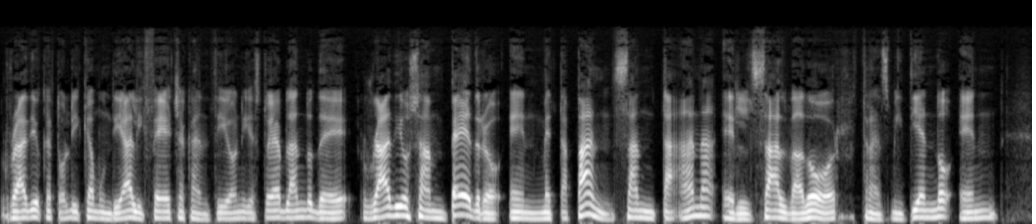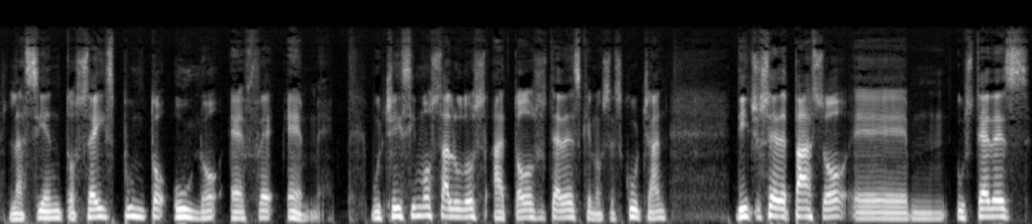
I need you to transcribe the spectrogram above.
Radio Católica Mundial y Fecha Canción y estoy hablando de Radio San Pedro en Metapán, Santa Ana, El Salvador, transmitiendo en la 106.1 FM. Muchísimos saludos a todos ustedes que nos escuchan. Dicho sea de paso, eh, ustedes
